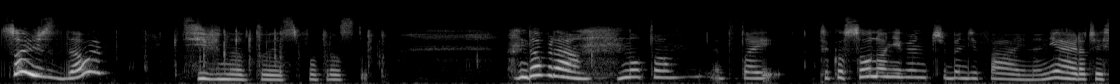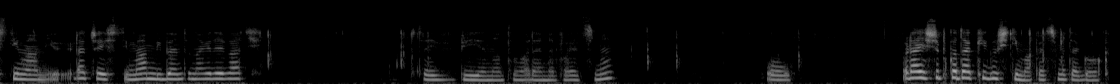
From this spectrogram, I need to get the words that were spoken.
Co już zdałem? Dziwne to jest po prostu. Dobra, no to tutaj tylko solo nie wiem, czy będzie fajne. Nie, raczej z teamami. Raczej z teamami będę nagrywać. Tutaj wbiję na tą arenę, powiedzmy. Wow. I szybko do jakiegoś teama, powiedzmy tego, ok.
